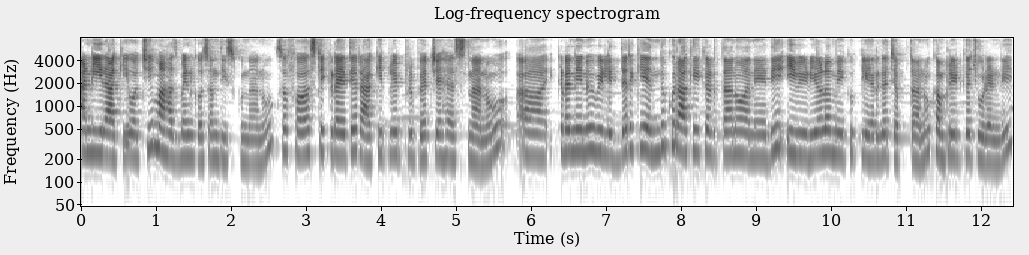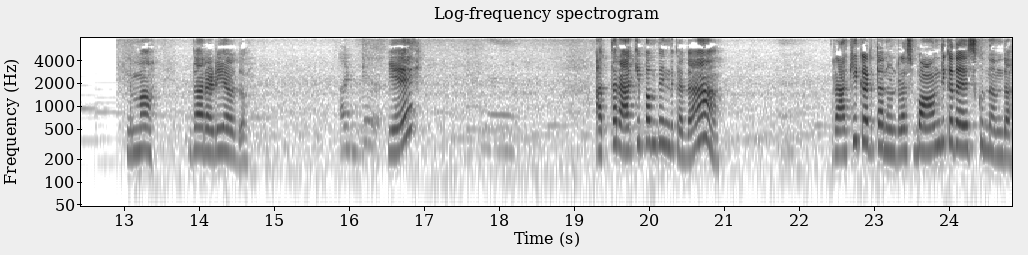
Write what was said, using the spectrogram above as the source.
అండ్ ఈ రాఖీ వచ్చి మా హస్బెండ్ కోసం తీసుకున్నాను. సో ఫస్ట్ ఇక్కడైతే రాఖీ ప్లేట్ ప్రిపేర్ చేసేస్తున్నాను. ఇక్కడ నేను వీళ్ళిద్దరికి ఎందుకు రాఖీ కడతాను అనేది ఈ వీడియోలో మీకు క్లియర్గా చెప్తాను. కంప్లీట్గా చూడండి. అమ్మా దా రెడీ అవుదాం. ఏ? అత్త రాఖీ పంపింది కదా? రాఖీ కడతాను డ్రెస్ బాగుంది కదా వేసుకుందాం దా.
